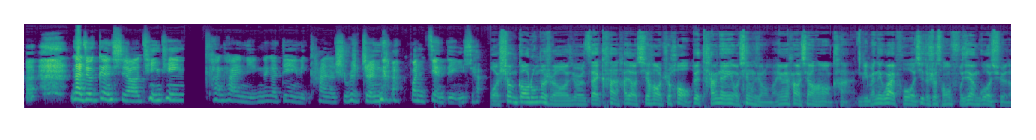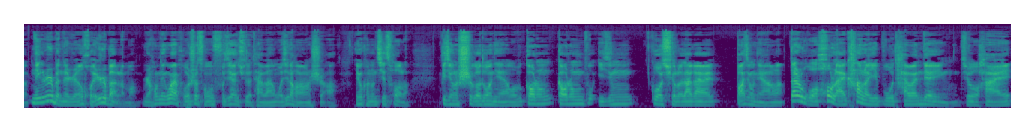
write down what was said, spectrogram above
那就更需要听听。看看你那个电影里看的是不是真的，帮你鉴定一下。我上高中的时候就是在看《海角七号》之后，对台湾电影有兴趣了嘛？因为《海角七号》很好看，里面那个外婆我记得是从福建过去的，那个日本的人回日本了嘛？然后那个外婆是从福建去的台湾，我记得好像是啊，也有可能记错了，毕竟事隔多年，我高中高中过已经过去了大概八九年了。但是我后来看了一部台湾电影，就还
